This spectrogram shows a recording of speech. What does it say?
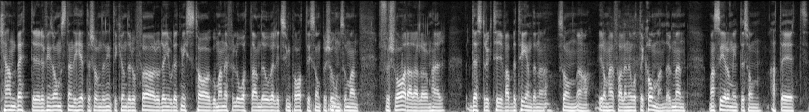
kan bättre. Det finns omständigheter som den inte kunde rå för och den gjorde ett misstag och man är förlåtande och väldigt sympatisk som person Mm. så man försvarar alla de här destruktiva beteendena Mm. som ja, i de här fallen är återkommande. Men man ser dem inte som att det är ett,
